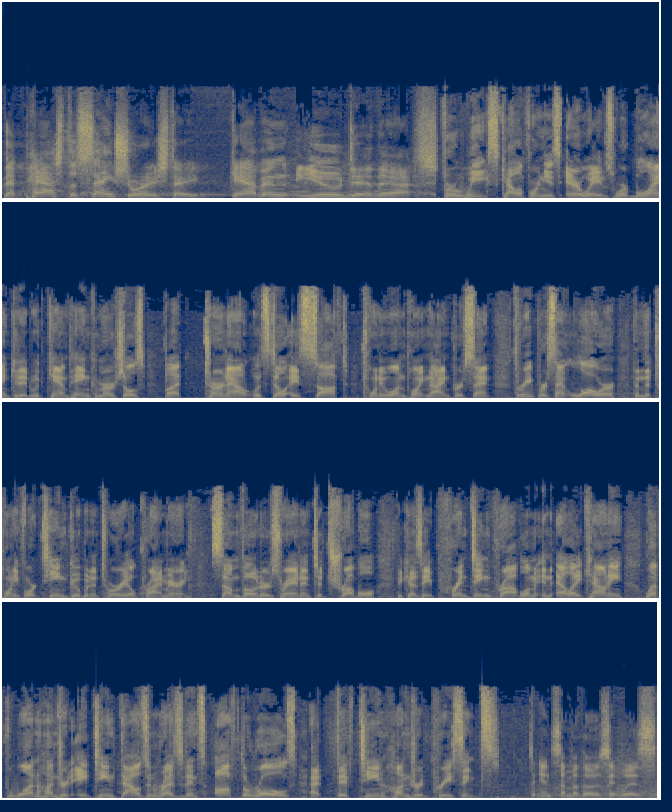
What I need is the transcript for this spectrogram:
that passed the sanctuary state. Gavin, you did that. For weeks, California's airwaves were blanketed with campaign commercials, but turnout was still a soft 21.9%, 3% lower than the 2014 gubernatorial primary. Some voters ran into trouble because a printing problem in LA County left 118,000 residents off the rolls at 1,500 precincts. In some of those, it was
